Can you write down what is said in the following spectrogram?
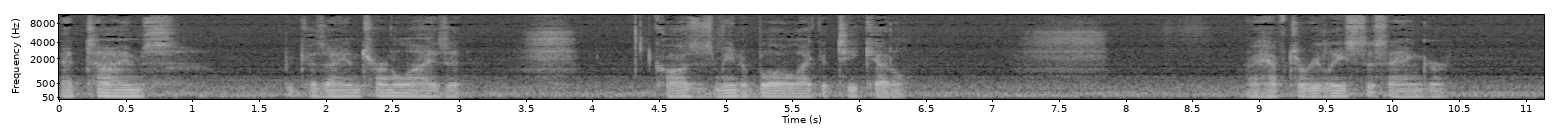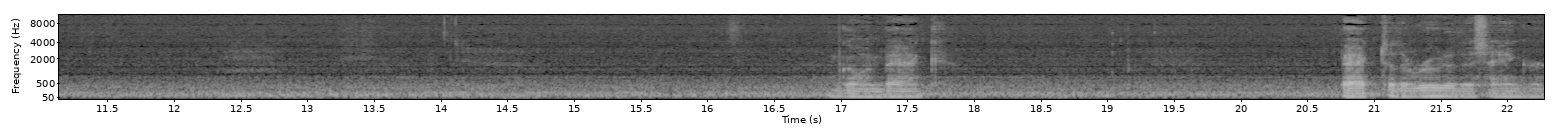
at times, because I internalize it, causes me to blow like a tea kettle. I have to release this anger. I'm going back, back to the root of this anger.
